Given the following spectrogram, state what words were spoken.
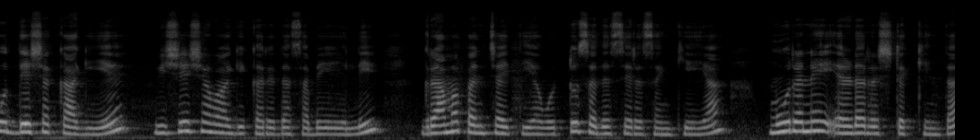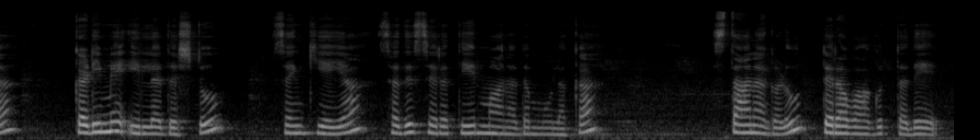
ಉದ್ದೇಶಕ್ಕಾಗಿಯೇ ವಿಶೇಷವಾಗಿ ಕರೆದ ಸಭೆಯಲ್ಲಿ ಗ್ರಾಮ ಪಂಚಾಯಿತಿಯ ಒಟ್ಟು ಸದಸ್ಯರ ಸಂಖ್ಯೆಯ ಮೂರನೇ ಎರಡರಷ್ಟಕ್ಕಿಂತ ಕಡಿಮೆ ಇಲ್ಲದಷ್ಟು ಸಂಖ್ಯೆಯ ಸದಸ್ಯರ ತೀರ್ಮಾನದ ಮೂಲಕ ಸ್ಥಾನಗಳು ತೆರವಾಗುತ್ತದೆ.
